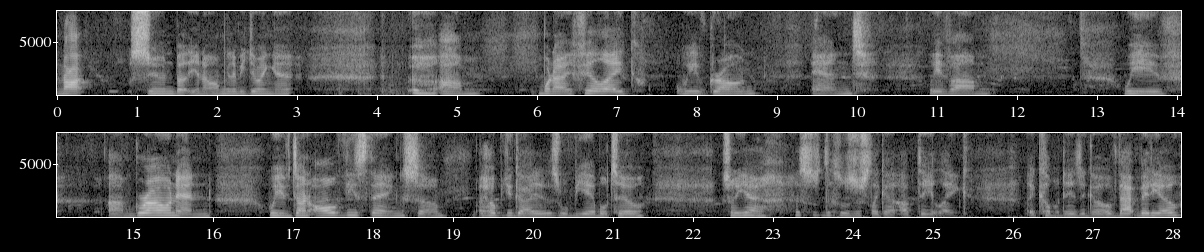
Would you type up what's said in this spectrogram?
not soon, but you know, I'm gonna be doing it. Um, when I feel like we've grown and we've um, we've um, grown and we've done all of these things. So I hope you guys will be able to. So yeah, this this was just like an update, like like a couple days ago of that video.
